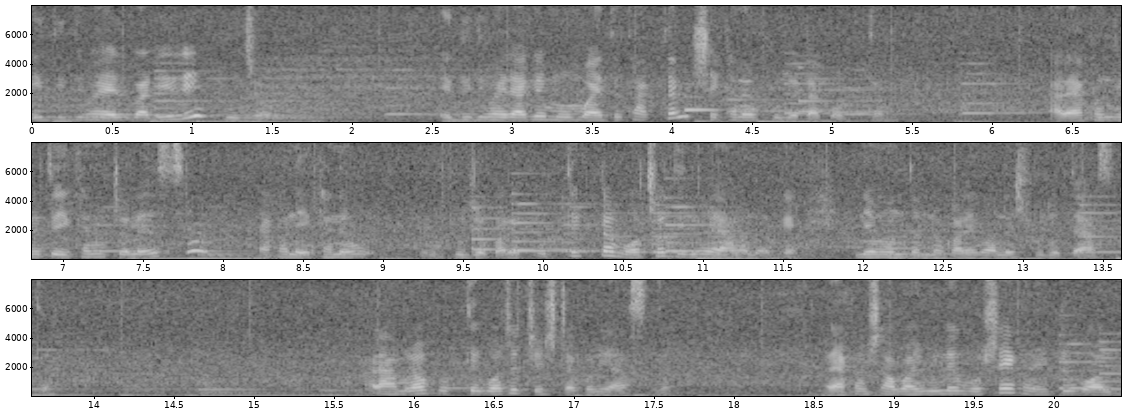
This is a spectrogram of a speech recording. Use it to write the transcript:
এই দিদিভাইয়ের বাড়িরই পুজো। এই দিদিভাইয়ের আগে মুম্বাইতে থাকতেন সেখানে পুজোটা করতাম আর এখন যেহেতু এখানে চলে এসছে, এখন এখানেও পুজো করে। প্রত্যেকটা বছর দিদিভাই আমাদেরকে নেমন্তন্ন করে গণেশ পুজোতে আসতে। আর আমরাও প্রত্যেক বছর চেষ্টা করি আসতে। আর এখন সবাই মিলে বসে এখানে একটু গল্প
